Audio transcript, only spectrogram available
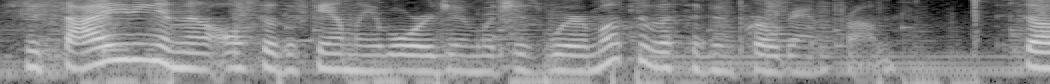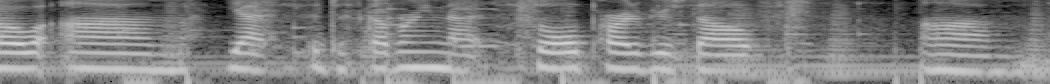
society and then also the family of origin, which is where most of us have been programmed from. So, um, yes, discovering that soul part of yourself. Um,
